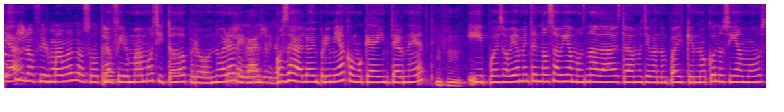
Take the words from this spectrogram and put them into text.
ella. y lo firmamos nosotros. Lo firmamos y todo, pero no era No era legal. legal. O sea, lo imprimía como que de internet y pues obviamente no sabíamos nada, estábamos llegando a un país que no conocíamos,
